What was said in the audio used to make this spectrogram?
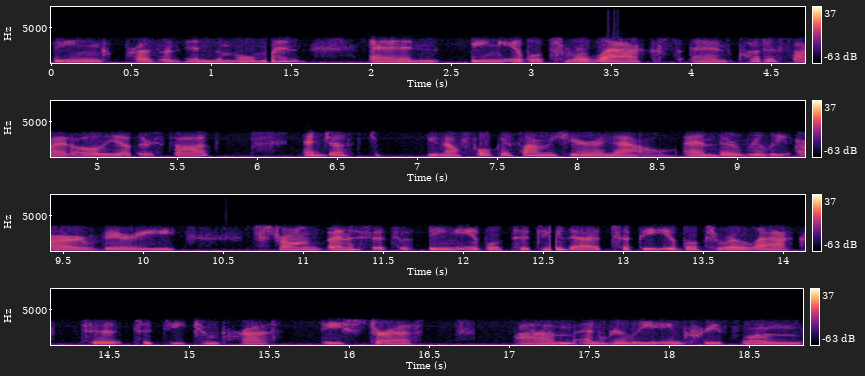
being present in the moment and being able to relax and put aside all the other thoughts and just, you know, focus on the here and now. And there really are very strong benefits of being able to do that, to be able to relax, to, to decompress, de stress, um, and really increase one's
